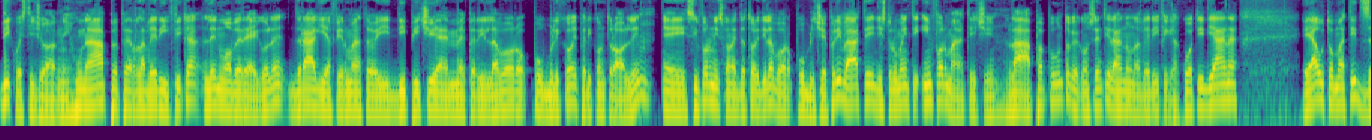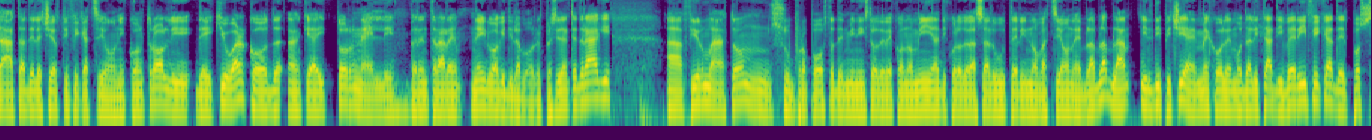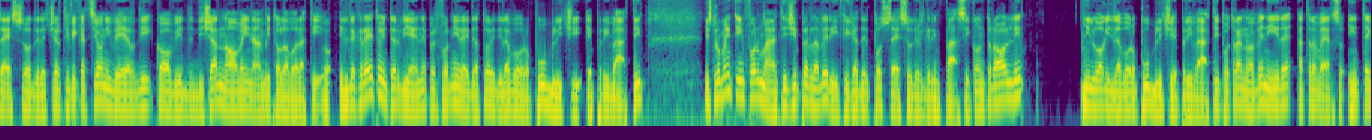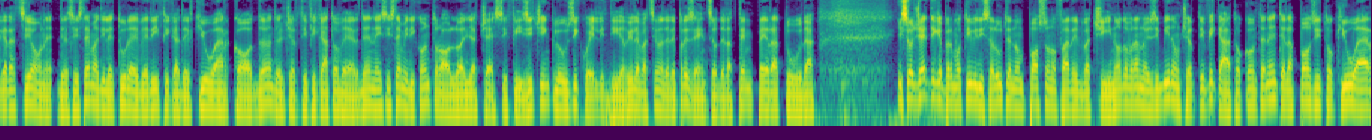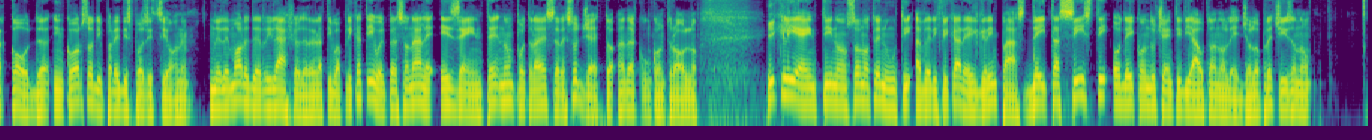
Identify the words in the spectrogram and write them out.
di questi giorni. Una app per la verifica, le nuove regole. Draghi ha firmato i DPCM per il lavoro pubblico e per i controlli e si forniscono ai datori di lavoro pubblici e privati gli strumenti informatici, l'app appunto che consentiranno una verifica quotidiana e automatizzata delle certificazioni, controlli dei QR code anche ai tornelli per entrare nei luoghi di lavoro. Il presidente Draghi ha firmato, mm, su proposta del ministro dell'economia, di quello della salute, l'innovazione e bla bla bla, il DPCM con le modalità di verifica del possesso delle certificazioni verdi Covid-19 in ambito lavorativo. Il decreto interviene per fornire ai datori di lavoro pubblici e privati gli strumenti informatici per la verifica del possesso del Green Pass. I controlli in luoghi di lavoro pubblici e privati potranno avvenire attraverso integrazione del sistema di lettura e verifica del QR code del certificato verde nei sistemi di controllo agli accessi fisici, inclusi quelli di rilevazione delle presenze o della temperatura. I soggetti che per motivi di salute non possono fare il vaccino dovranno esibire un certificato contenente l'apposito QR code in corso di predisposizione. Nelle more del rilascio del relativo applicativo, il personale esente non potrà essere soggetto ad alcun controllo. I clienti non sono tenuti a verificare il Green Pass dei tassisti o dei conducenti di auto a noleggio, lo precisano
